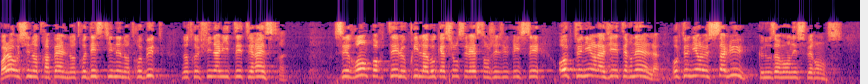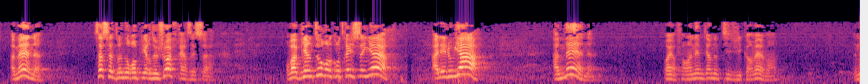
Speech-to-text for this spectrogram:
Voilà aussi notre appel, notre destinée, notre but, notre finalité terrestre. C'est remporter le prix de la vocation céleste en Jésus-Christ, c'est obtenir la vie éternelle, obtenir le salut que nous avons en espérance. Amen. Ça, ça doit nous remplir de joie, frères et sœurs. On va bientôt rencontrer le Seigneur. Alléluia. Amen. Ouais, enfin, on aime bien nos petites vies quand même. Hein. On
